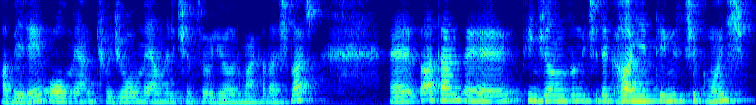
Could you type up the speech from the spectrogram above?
haberi olmayan çocuğu olmayanlar için söylüyorum arkadaşlar. Zaten fincanınızın içi de gayet temiz çıkmış.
